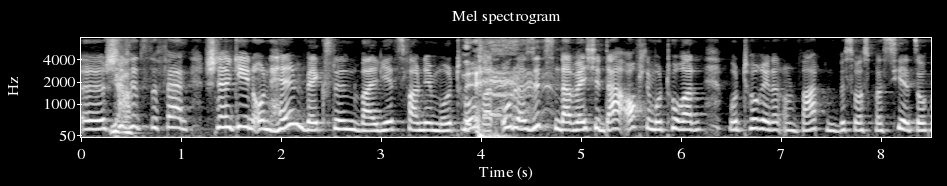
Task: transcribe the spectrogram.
äh, shit Ja. hits the fan. Schnell gehen und Helm wechseln, weil jetzt fahren wir Motorrad. Oder sitzen da welche da auf den Motorrad, Motorrädern und warten, bis was passiert. So,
